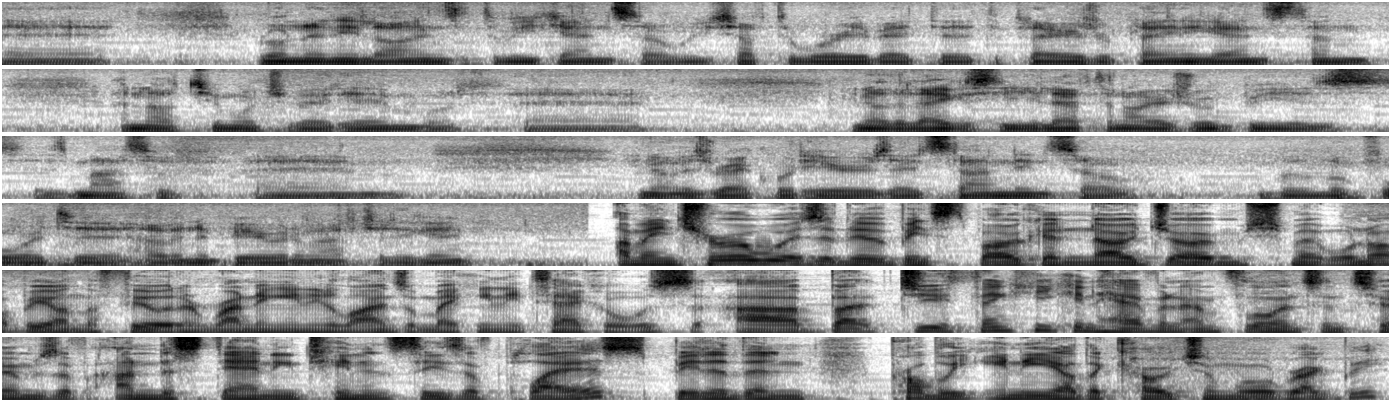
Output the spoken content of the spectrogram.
uh, run any lines at the weekend, so we just have to worry about the, the players we're playing against and, and not too much about him. But uh, you know, the legacy he left in Irish rugby is is massive. Um, you know, his record here is outstanding. So we'll look forward to having a beer with him after the game. I mean, truer words have never been spoken. No, Joe Schmidt will not be on the field and running any lines or making any tackles. Uh, but do you think he can have an influence in terms of understanding tendencies of players better than probably any other coach in world rugby?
